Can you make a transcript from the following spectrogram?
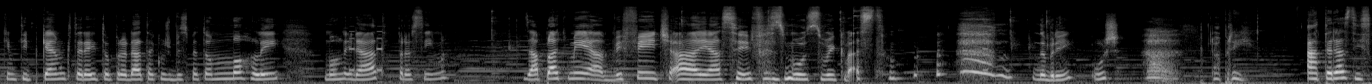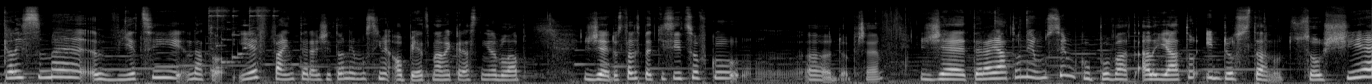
tím typkem, který to prodá, tak už bychom to mohli, mohli dát, prosím. Zaplať mi a vyfič a já si vezmu svůj quest. Dobrý, už. Dobrý, a teda získali jsme věci na to. Je fajn teda, že to nemusíme opět, máme krásný level up, že dostali jsme tisícovku, uh, dobře, že teda já to nemusím kupovat, ale já to i dostanu, což je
